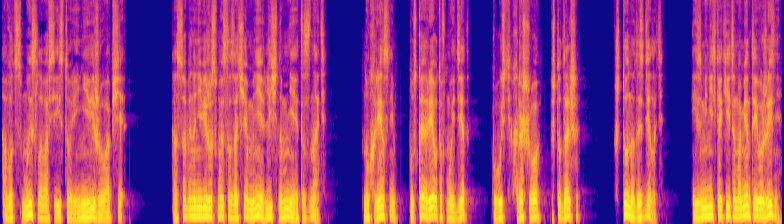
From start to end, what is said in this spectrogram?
А вот смысла во всей истории не вижу вообще. Особенно не вижу смысла, зачем мне, лично мне, это знать. Ну, хрен с ним, пускай Реутов мой дед. Пусть, хорошо, и что дальше? Что надо сделать? Изменить какие-то моменты его жизни?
